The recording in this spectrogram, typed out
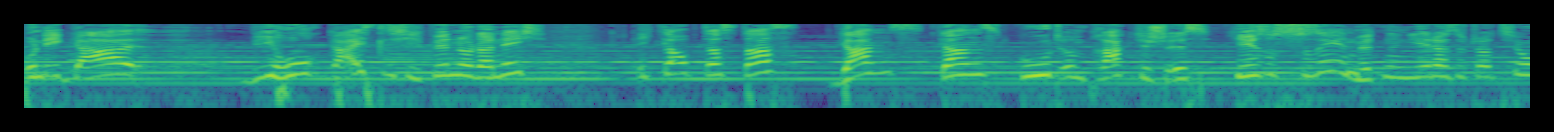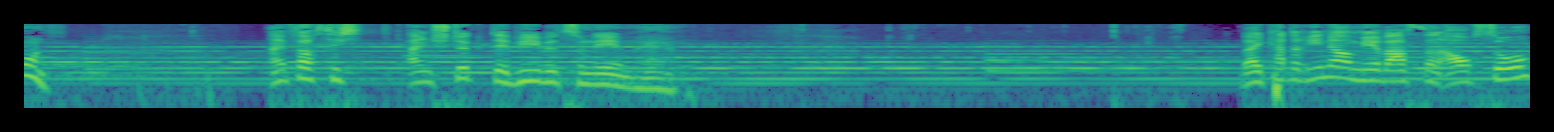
Und egal, wie hoch geistlich ich bin oder nicht, ich glaube, dass das ganz, ganz gut und praktisch ist, Jesus zu sehen, mitten in jeder Situation. Einfach sich ein Stück der Bibel zu nehmen, hey. Bei Katharina und mir war es dann auch so,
